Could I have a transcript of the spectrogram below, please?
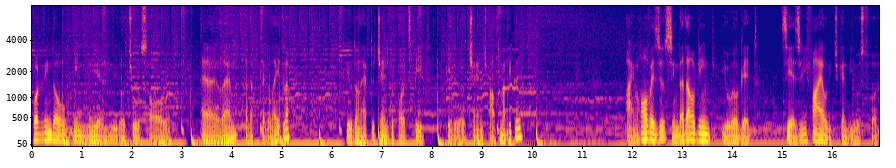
port window in here we will choose all uh, um, ELM adapter later. You don't have to change the port speed, it will change automatically. I'm always using data logging, you will get CSV file which can be used for,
